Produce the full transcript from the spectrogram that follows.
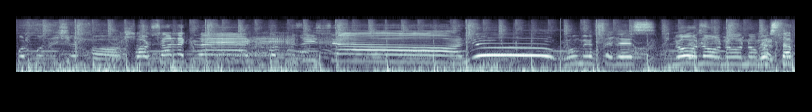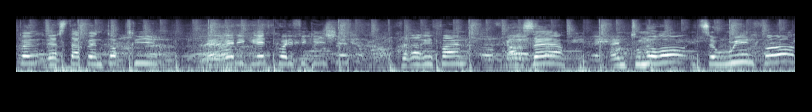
Pole position for Charles Leclerc, pole position! no Mercedes. No, no, no, no. Verstappen, Verstappen top three, a really great qualification. Ferrari fan are there, and tomorrow it's a win for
